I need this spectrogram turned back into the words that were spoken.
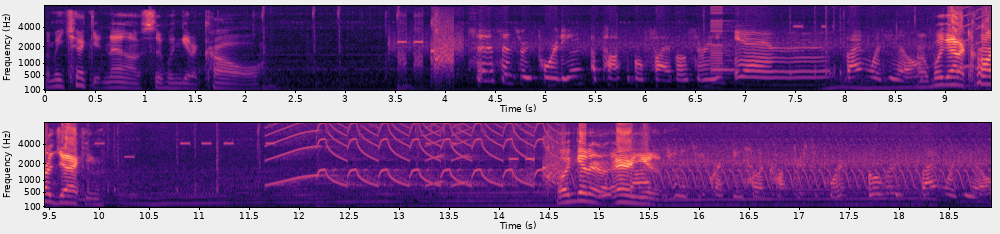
Let me check it now and see if we can get a call. Citizens reporting a possible 503 in Vinewood Hill. Alright, we got a carjacking. We can get an air unit. Units requesting helicopter support over Vinewood Hill.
